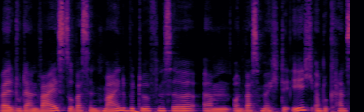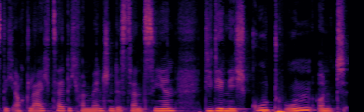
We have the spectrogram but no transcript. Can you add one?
weil du dann weißt, so was sind meine Bedürfnisse ähm, und was möchte ich? Und du kannst dich auch gleichzeitig von Menschen distanzieren, die dir nicht gut tun und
